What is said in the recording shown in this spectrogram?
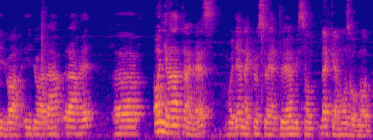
így van, így van, rá, rámegy. Uh, annyi hátrány lesz, hogy ennek köszönhetően viszont be kell mozognod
